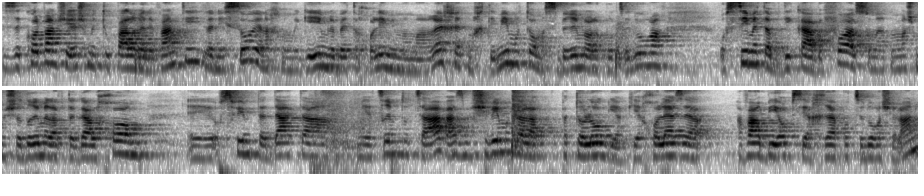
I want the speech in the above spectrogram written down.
זה כל פעם שיש מטופל רלוונטי לניסוי, אנחנו מגיעים לבית החולים עם המערכת, מחתימים אותו, מסבירים לו על הפרוצדורה, עושים את הבדיקה בפועל, זאת אומרת, ממש משדרים אליו את הגל חום, אה, אוספים את הדאטה, מייצרים תוצאה, ואז משיבים אותה לפתולוגיה, כי החולה הזה עבר ביופסיה אחרי הפרוצדורה שלנו.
